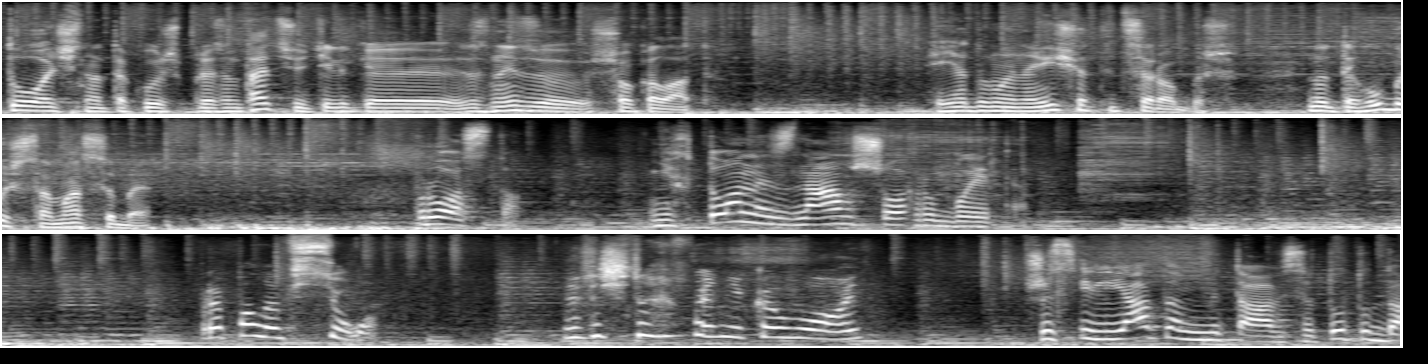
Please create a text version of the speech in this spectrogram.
Точно таку ж презентацію, тільки знизу шоколад. І я думаю, навіщо ти це робиш? Ну, ти губиш сама себе. Просто ніхто не знав, що робити. Пропало все. Я починаю панікувати. Щось Ілля там метався, то туди,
